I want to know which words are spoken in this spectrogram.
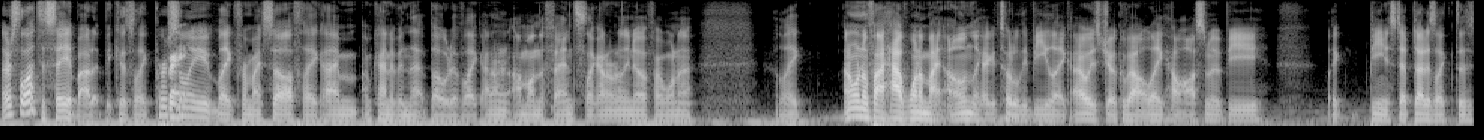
there's a lot to say about it because like personally like for myself like i'm i'm kind of in that boat of like i don't i'm on the fence. Like i don't really know if i want to like i don't know if i have one of my own. Like i could totally be like i always joke about like how awesome it would be like being a stepdad is like the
